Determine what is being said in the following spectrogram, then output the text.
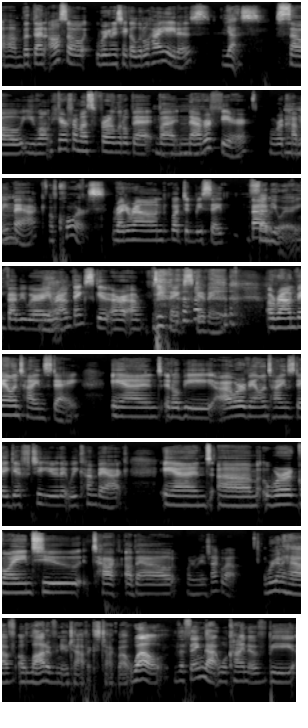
um, but then also we're going to take a little hiatus Yes. so you won't hear from us for a little bit but Mhm. never fear we're coming Mm-mm. back Of course. right around what did we say About February. february Yeah. around thanksgiving or uh, thanksgiving around Valentine's Day. And it'll be our Valentine's Day gift to you that we come back. And um, we're going to talk about what are we going to talk about? we're going to have a lot of new topics to talk about. Well, the thing that will kind of be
